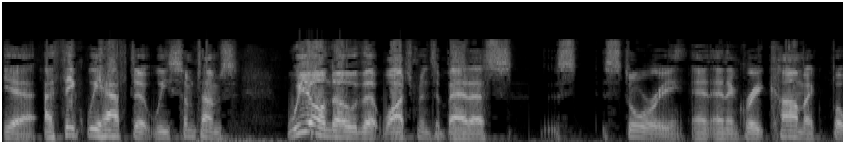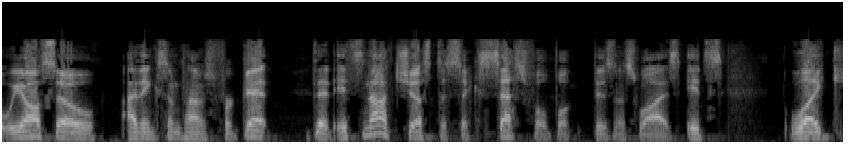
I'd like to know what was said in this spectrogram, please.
yeah, I think we have to. We sometimes we all know that Watchmen's a badass s- story and, and a great comic, but we also I think sometimes forget that it's not just a successful book business wise. It's like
